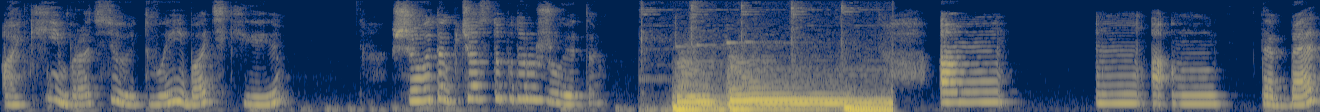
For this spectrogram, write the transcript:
а ким працюють твої батьки? Що ви так часто подорожуєте? Ам, м, а, тебе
